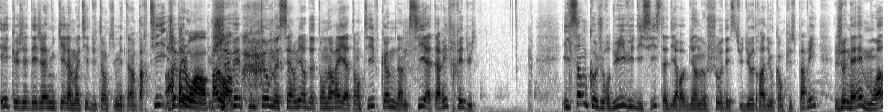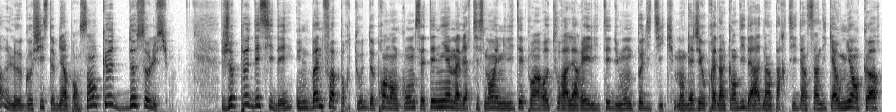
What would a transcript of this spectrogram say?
et que j'ai déjà niqué la moitié du temps qui m'était imparti, Ah, je, vais, loin, je vais plutôt me servir de ton oreille comme d'un psy à tarif réduit. Il semble qu'aujourd'hui, vu d'ici, c'est-à-dire bien au chaud des studios de Radio Campus Paris, je n'ai, moi, le gauchiste bien pensant, que deux solutions. Je peux décider, une bonne fois pour toutes, de prendre en compte cet énième avertissement et militer pour un retour à la réalité du monde politique, m'engager auprès d'un candidat, d'un parti, d'un syndicat ou mieux encore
